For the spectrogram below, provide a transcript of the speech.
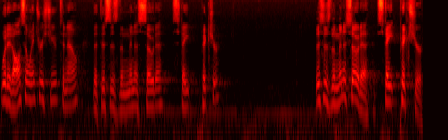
would it also interest you to know that this is the Minnesota state picture? This is the Minnesota state picture.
